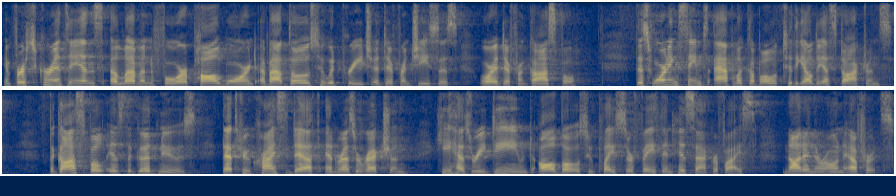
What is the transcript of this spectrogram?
In 1 Corinthians 11:4, Paul warned about those who would preach a different Jesus or a different gospel. This warning seems applicable to the LDS doctrines. The gospel is the good news that through Christ's death and resurrection, he has redeemed all those who place their faith in his sacrifice, not in their own efforts.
